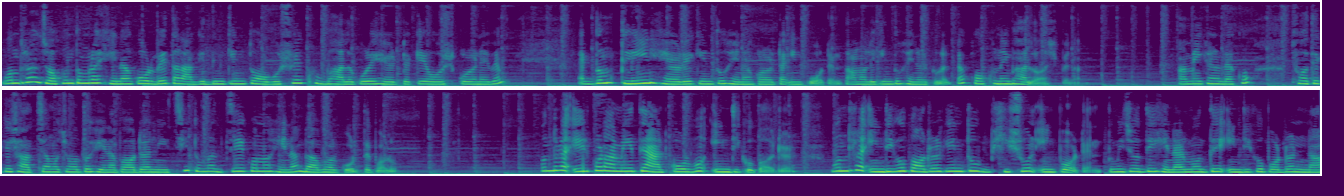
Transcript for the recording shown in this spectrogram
বন্ধুরা, যখন তোমরা হেনা করবে, তার আগের দিন কিন্তু অবশ্যই খুব ভালো করে হেয়ারটাকে ওয়াশ করে নেবে। একদম ক্লিন হেয়ারে কিন্তু হেনা করাটা ইম্পর্টেন্ট তা নাহলে কিন্তু হেনার কালারটা কখনোই ভালো আসবে না। আমি এখানে দেখো, ছ থেকে সাত চামচ মতো হেনা পাউডার নিচ্ছি। তোমরা যে কোনো হেনা ব্যবহার করতে পারো। বন্ধুরা, এরপর আমি এতে অ্যাড করব ইন্ডিকো পাউডার বন্ধুরা ইন্ডিগো পাউডার কিন্তু ভীষণ ইম্পর্ট্যান্ট তুমি যদি হেনার মধ্যে ইন্ডিগো পাউডার না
